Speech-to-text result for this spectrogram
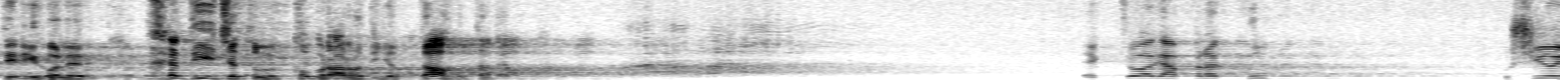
তিনি হলেন খাদিজাতুল কুবরা রাদিয়াল্লাহু তাআলা। একটু আগে আপনারা খুব o senhor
